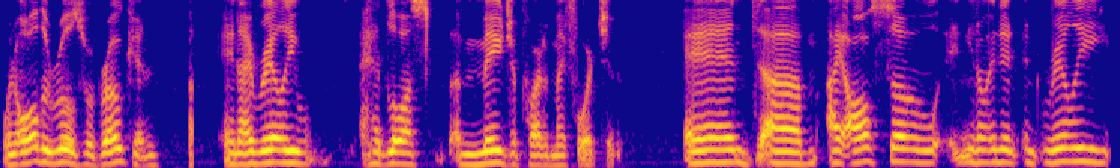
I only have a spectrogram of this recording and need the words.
when all the rules were broken, and I really had lost a major part of my fortune. And um, I also, you know, and it, really,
